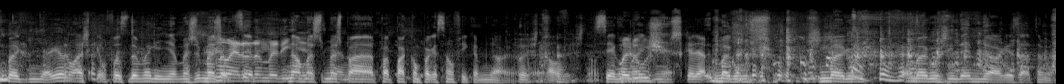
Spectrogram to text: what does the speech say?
Marinheiro, eu não acho que ele fosse da Marinha, mas, mas Não eu era da Marinha. Não, mas, mas Não, para, para, para a comparação fica melhor. Pois, talvez. talvez. Ser um Marujo, marinheiro- se calhar. Marujo. Marujo. Marujo ainda é melhor, exatamente.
